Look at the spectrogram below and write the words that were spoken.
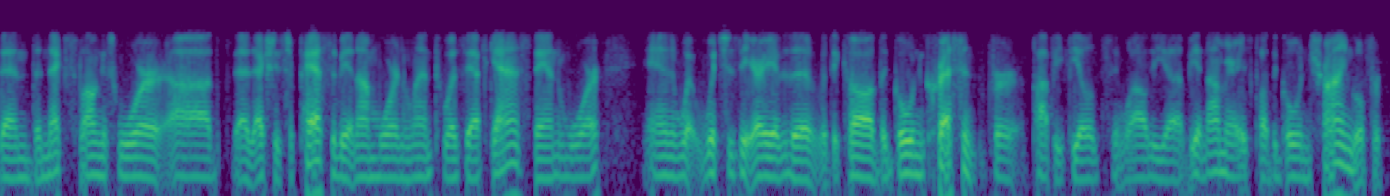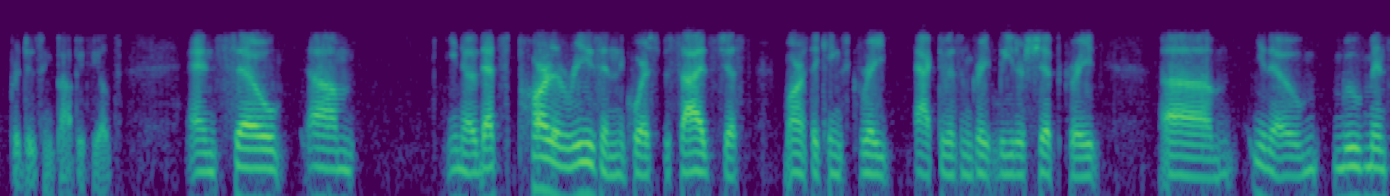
then the next longest war uh, that actually surpassed the Vietnam War in length was the Afghanistan War and what, which is the area of the what they call the Golden Crescent for poppy fields, and while the uh, Vietnam area is called the Golden Triangle for producing poppy fields. And so, um, you know, that's part of the reason, of course, besides just Martha King's great activism, great leadership, great um, you know movements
